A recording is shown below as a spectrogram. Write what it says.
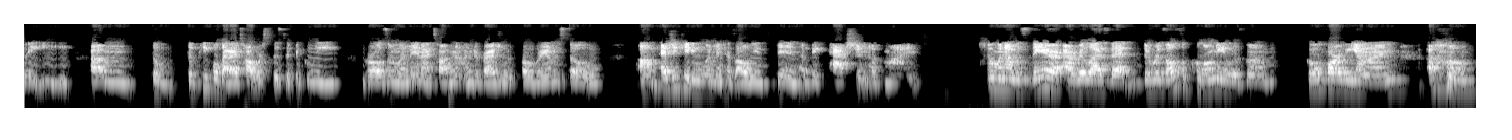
UAE. Um, the the people that I taught were specifically girls and women. I taught in an undergraduate program, so um, educating women has always been a big passion of mine. And when I was there, I realized that the results of colonialism go far beyond um,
